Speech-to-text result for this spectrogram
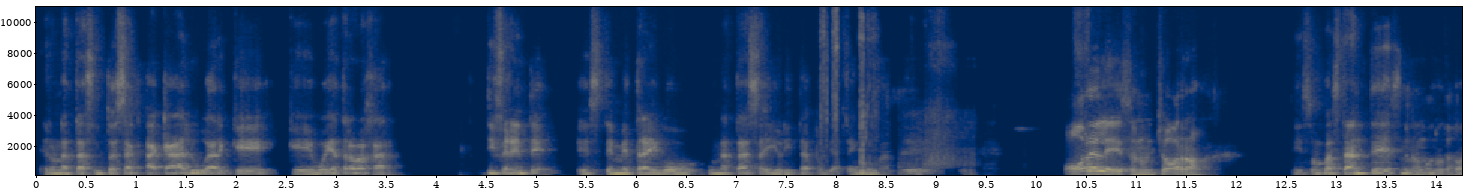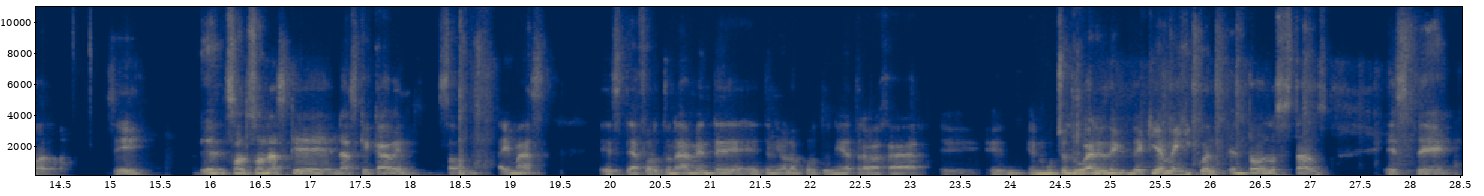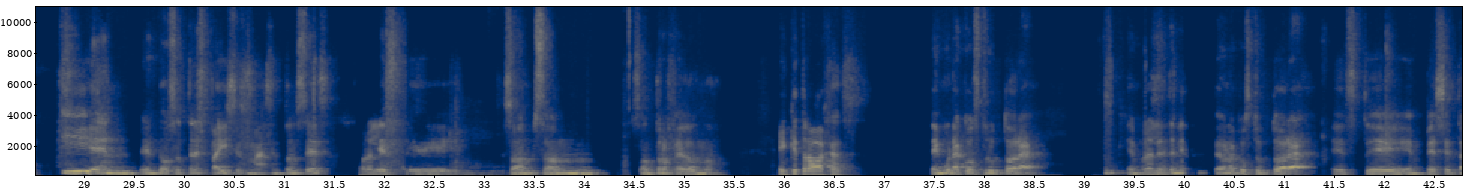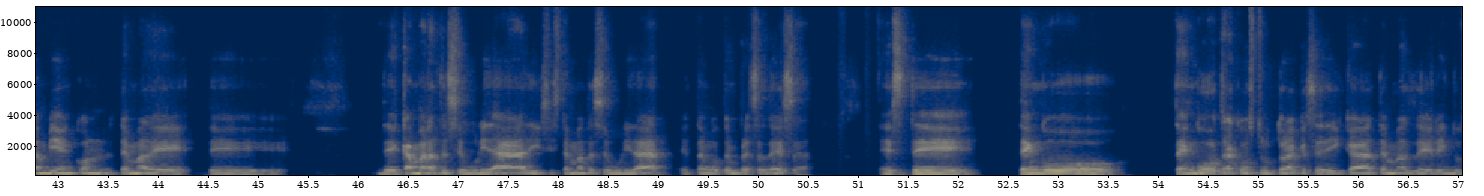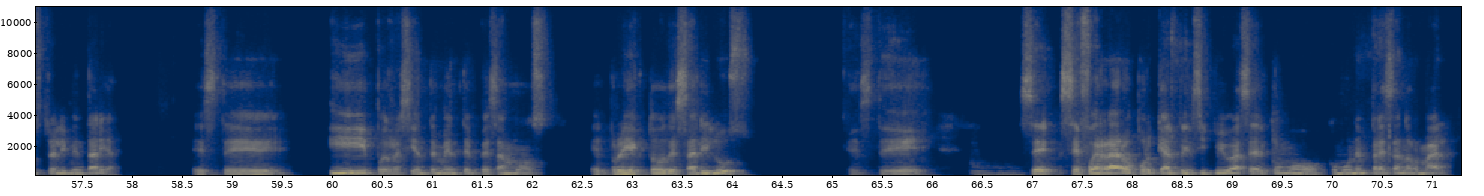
era una taza. Entonces, a, a cada lugar que, que voy a trabajar, diferente, este, me traigo una taza y ahorita pues ya tengo más de... Órale, son un chorro. Sí, son bastantes, no, no sí, eh, son, son las, que, las que caben, son, hay más. Este, afortunadamente he tenido la oportunidad de trabajar eh, en, en, muchos lugares de, de, aquí en México, en, en, todos los estados, este, y en, en, dos o tres países más. Entonces, este, son, son, son trofeos, ¿no? ¿En qué trabajas? Tengo una constructora. Empecé teniendo una constructora. Este, empecé también con el tema de, de, de cámaras de seguridad y sistemas de seguridad. Eh, tengo otra empresa de esa. Este, tengo, tengo otra constructora que se dedica a temas de la industria alimentaria. Este, y pues recientemente empezamos el proyecto de Sal y Luz, este, se, se, fue raro porque al principio iba a ser como, como una empresa normal,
